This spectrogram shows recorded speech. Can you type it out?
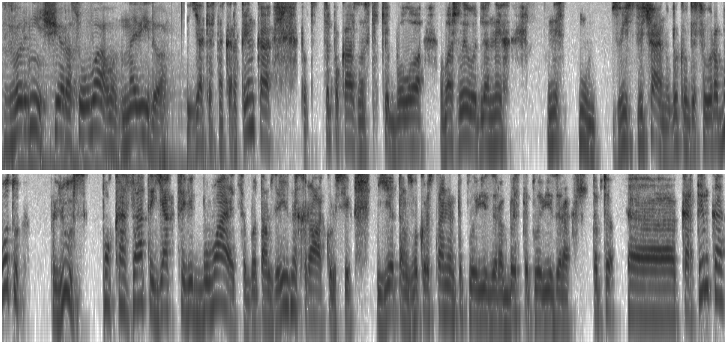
Зверніть ще раз увагу на відео. якісна картинка. Тобто, це показано, скільки було важливо для них не ну, звичайно виконати свою роботу, плюс показати, як це відбувається, бо там з різних ракурсів є там з використанням тепловізора, без тепловізора. Тобто е- картинка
